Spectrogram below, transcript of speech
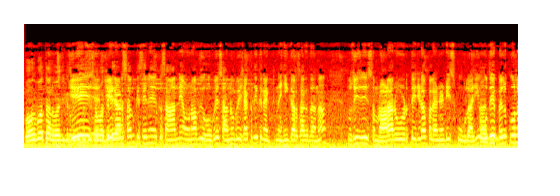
ਬਹੁਤ ਬਹੁਤ ਧੰਨਵਾਦ ਜੀ ਗੁਰਮੀਤ ਜੀ, ਜੇ ਤੁਸੀਂ ਸਮਾਂ ਜੇ ਕੱਢਿਆ। ਡਾਕਟਰ ਸਾਹਿਬ ਕਿਸੇ ਨੇ ਕਿਸਾਨ ਨੇ ਆਉਣਾ ਵੀ ਹੋਵੇ ਸਾਨੂੰ ਬੇਸ਼ੱਕ ਦੀ ਕਨੈਕਟ ਨਹੀਂ ਕਰ ਸਕਦਾ ਨਾ। ਤੁਸੀਂ ਸਮਰਾਲਾ ਰੋਡ ਤੇ ਜਿਹੜਾ ਪਲੈਨਟਰੀ ਸਕੂਲ ਆ ਜੀ ਉਹਦੇ ਬਿਲਕੁਲ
